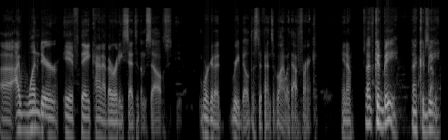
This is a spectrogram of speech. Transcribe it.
uh, I wonder if they kind of already said to themselves, "We're going to rebuild this defensive line without Frank." You know, that could be. That could so. be.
